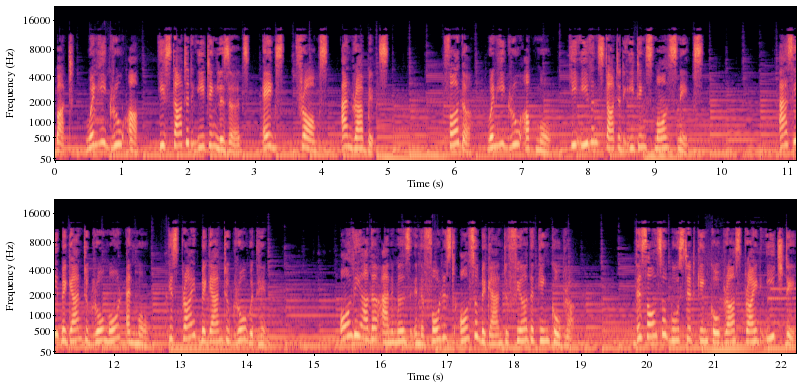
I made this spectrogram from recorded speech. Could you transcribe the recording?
But, when he grew up, he started eating lizards, eggs, frogs, and rabbits. Further, when he grew up more, he even started eating small snakes. As he began to grow more and more, his pride began to grow with him. All the other animals in the forest also began to fear the king cobra. This also boosted King Cobra's pride each day.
